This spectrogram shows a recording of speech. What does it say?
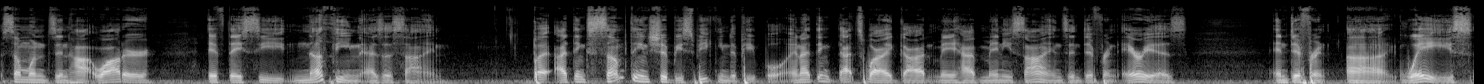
someone's in hot water if they see nothing as a sign. But I think something should be speaking to people. And I think that's why God may have many signs in different areas in different uh, ways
